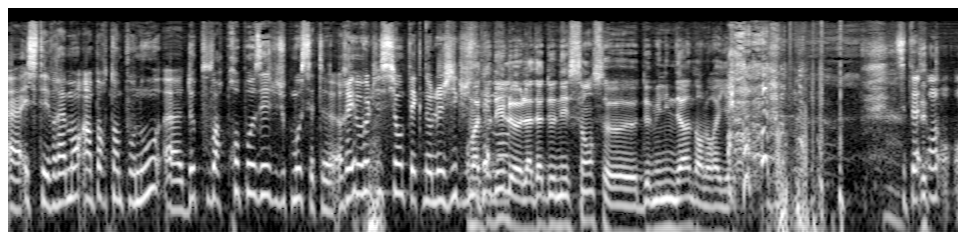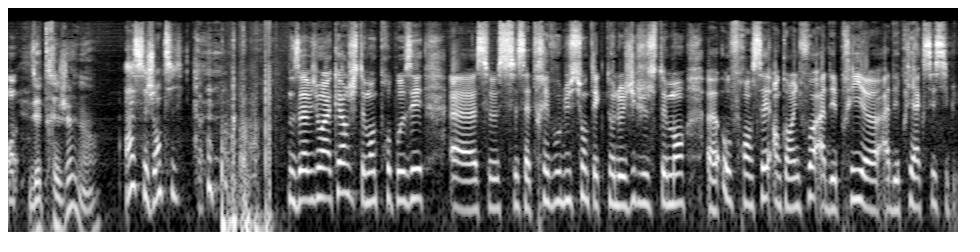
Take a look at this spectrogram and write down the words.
Euh, et c'était vraiment important pour nous euh, de pouvoir proposer du coup cette euh, révolution technologique. On m'a justement. donné le- la date de naissance euh, de Melinda dans l'oreiller. C'était- Vous êtes- on- on- Vous êtes très jeune, hein Ah c'est gentil. Nous avions à cœur justement de proposer euh, ce- ce- cette révolution technologique justement euh, aux Français, encore une fois, à des prix, euh, à des prix accessibles.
